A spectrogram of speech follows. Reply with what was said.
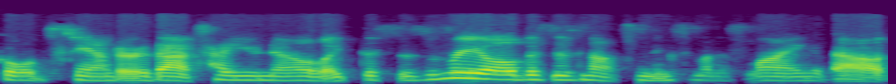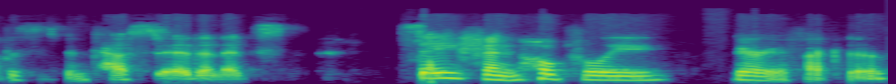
gold standard. That's how you know like this is real. This is not something someone is lying about. This has been tested and it's safe and hopefully very effective.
